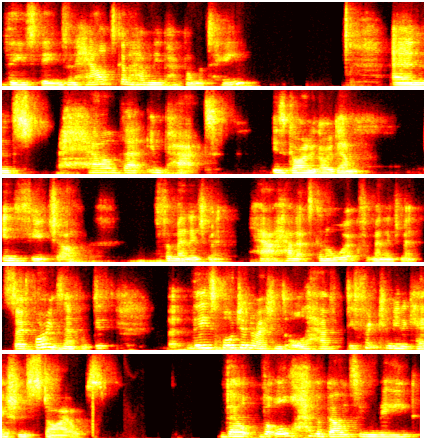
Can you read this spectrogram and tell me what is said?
these things and how it's going to have an impact on the team and how that impact is going to go down in future for management how, how that's going to work for management. So for example, uh, these four generations all have different communication styles. They'll, they'll all have a balancing need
